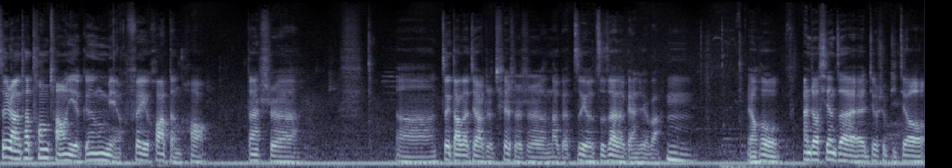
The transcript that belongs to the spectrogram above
虽然它通常也跟免费划等号，但是，嗯、最大的价值确实是那个自由自在的感觉吧。嗯然后按照现在就是比较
